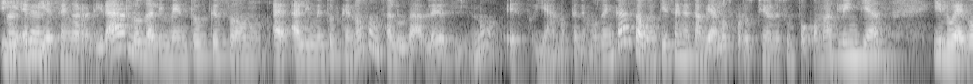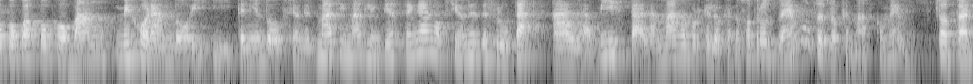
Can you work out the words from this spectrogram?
y empiecen a retirar los alimentos que son alimentos que no son saludables y no, esto ya no tenemos en casa o empiecen a cambiarlos por opciones un poco más limpias y luego poco a poco van mejorando y, y, teniendo opciones más y más limpias, tengan opciones de fruta a la vista, a la mano, porque lo que nosotros vemos es lo que más comemos. Total.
